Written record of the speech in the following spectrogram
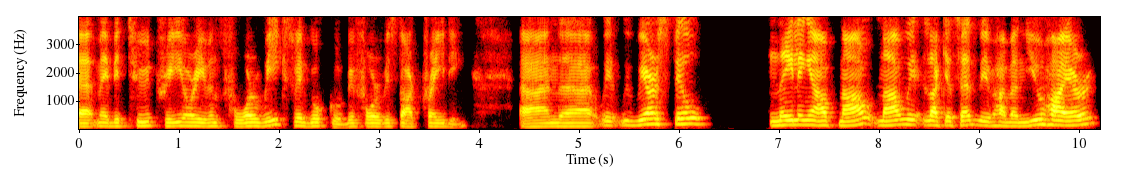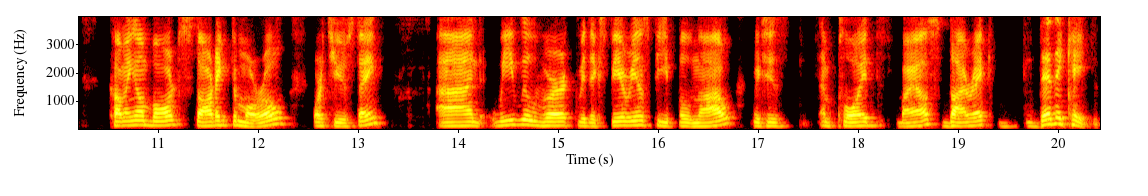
uh, maybe two, three, or even four weeks with Goku before we start trading. And uh, we, we are still nailing out now. Now, we, like I said, we have a new hire coming on board starting tomorrow or Tuesday. And we will work with experienced people now, which is employed by us, direct, dedicated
